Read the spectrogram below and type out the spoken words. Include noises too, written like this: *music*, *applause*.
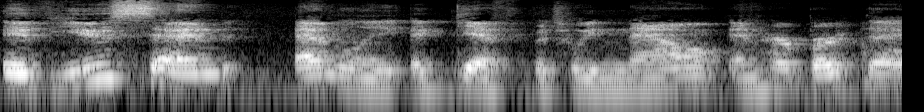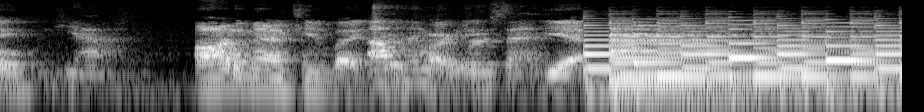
If you send Emily a gift between now and her birthday, Oh, yeah. automatic invite to A her party. Yeah.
